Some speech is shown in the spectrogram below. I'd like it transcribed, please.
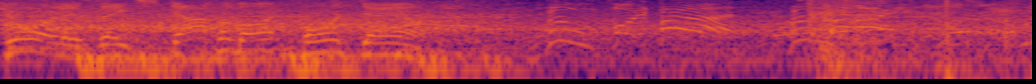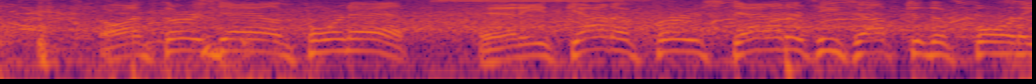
short as they stop him on fourth down. Blue 45. Blue On third down, Fournette. And he's got a first down as he's up to the 48.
